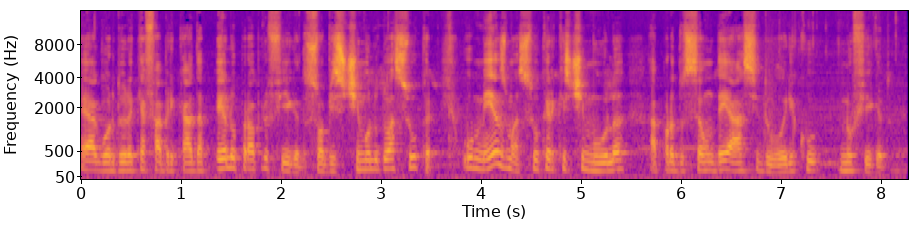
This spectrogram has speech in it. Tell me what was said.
é a gordura que é fabricada pelo próprio fígado, sob estímulo do açúcar. O mesmo açúcar que estimula a produção de ácido úrico no fígado.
